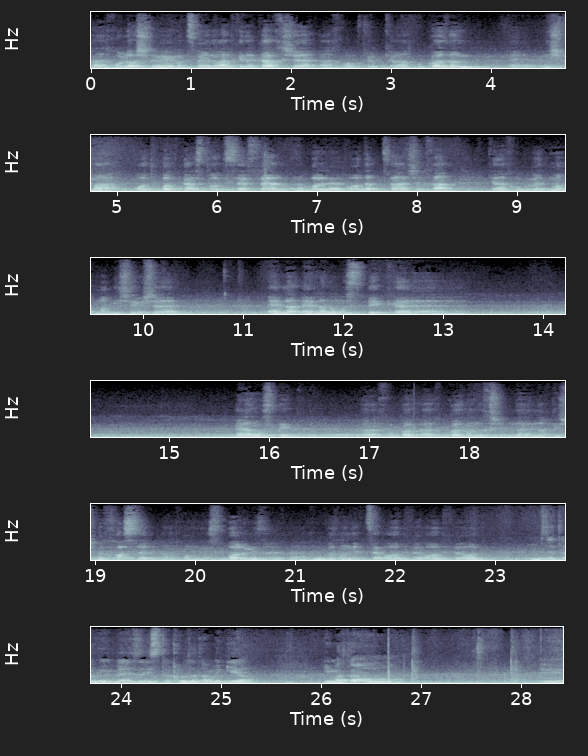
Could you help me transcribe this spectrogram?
ואנחנו לא שלמים עם עצמנו עד כדי כך שאנחנו כאילו, אנחנו כל הזמן אה, נשמע עוד פודקאסט, עוד ספר, נבוא לעוד הרצאה שלך, כי אנחנו באמת מרגישים שאין לנו מספיק, אה, אין לנו מספיק. ואנחנו כל, כל הזמן נרגיש בחוסר, אנחנו נסבול מזה, ואנחנו כל הזמן נרצה עוד ועוד ועוד. זה תלוי באיזה הסתכלות אתה מגיע. אם אתה... אה,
